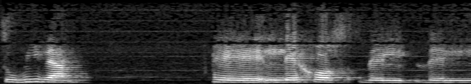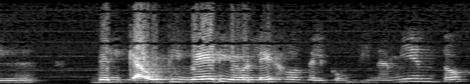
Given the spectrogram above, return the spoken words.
su vida eh, lejos del, del cautiverio, lejos del confinamiento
